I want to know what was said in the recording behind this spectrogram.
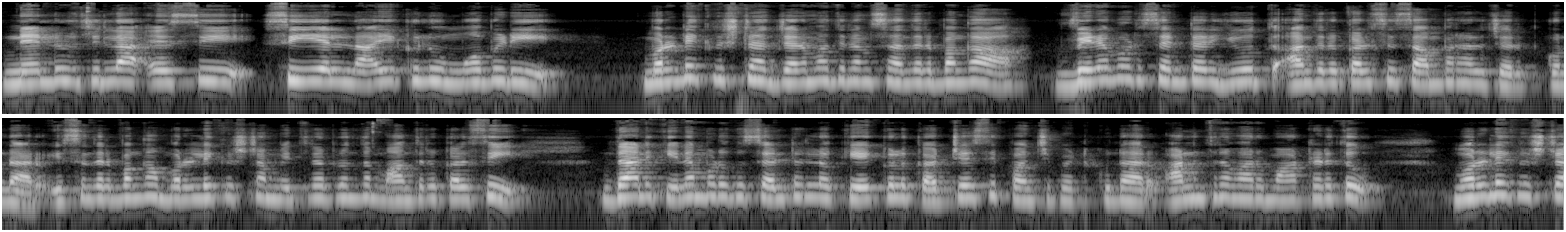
నెల్లూరు జిల్లా ఎస్సీ సిఎల్ నాయకులు మోబిడి మురళీకృష్ణ జన్మదినం సందర్భంగా వినవడు సెంటర్ యూత్ అందరూ కలిసి సంబరాలు జరుపుకున్నారు. ఈ సందర్భంగా మురళీకృష్ణ మిత్ర బృందం అందరూ కలిసి దానికి ఇనమడుగు సెంటర్లో కేకులు కట్ చేసి పంచిపెట్టుకున్నారు. అనంతరం వారు మాట్లాడుతూ మురళీకృష్ణ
